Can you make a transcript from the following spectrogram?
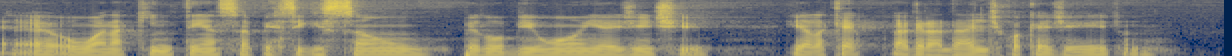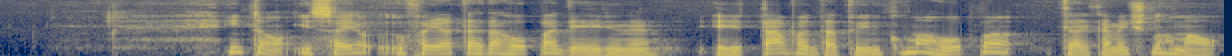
é, o Anakin tem essa perseguição pelo Obi-Wan e a gente e ela quer agradar ele de qualquer jeito. Né? Então, isso aí eu falei atrás da roupa dele, né? Ele tava em Tatooine com uma roupa teoricamente normal.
